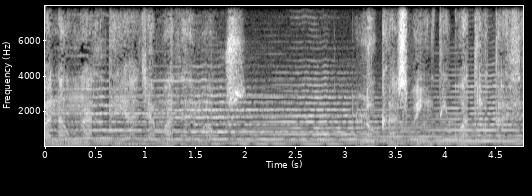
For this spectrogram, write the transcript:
llevan a una aldea llamada Emaús. Lucas 24:13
